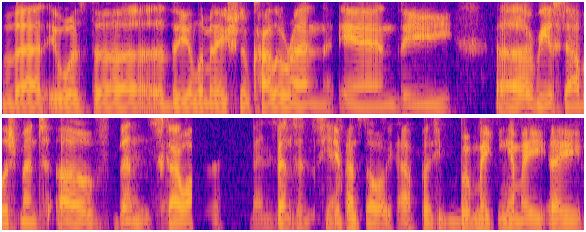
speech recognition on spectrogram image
that it was the the elimination of kylo ren and the uh reestablishment of ben Ben skywalker Ben's, ben, Ben's- yeah. ben solo yeah but he, but making him a a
